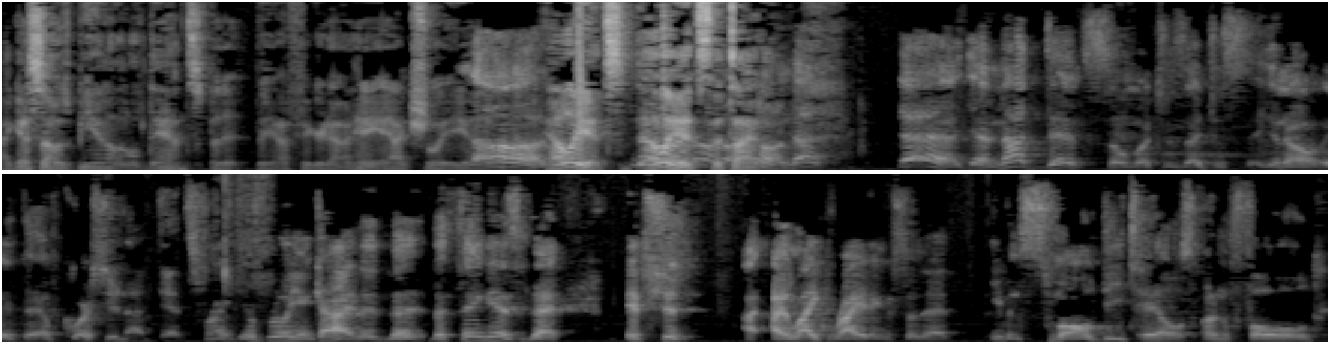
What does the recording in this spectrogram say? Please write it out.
I guess I was being a little dense, but it, I figured out, hey, actually, uh, no, Elliot's no, Elliot's no, the title. Yeah, Yeah, not dense so much as I just, you know, it, of course you're not dense, Frank. You're a brilliant guy. The the, the thing is that it should. I, I like writing so that even small details unfold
